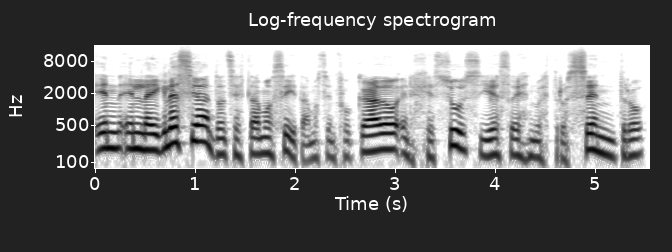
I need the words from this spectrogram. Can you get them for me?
en, en, la iglesia, entonces estamos, sí, estamos enfocados en Jesús y ese es nuestro centro.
